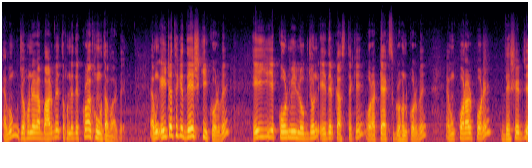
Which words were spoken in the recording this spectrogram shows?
এবং যখন এরা বাড়বে তখন এদের ক্রয় ক্ষমতা বাড়বে এবং এইটা থেকে দেশ কি করবে? এই যে কর্মী লোকজন এদের কাছ থেকে ওরা ট্যাক্স গ্রহণ করবে এবং করার পরে দেশের যে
